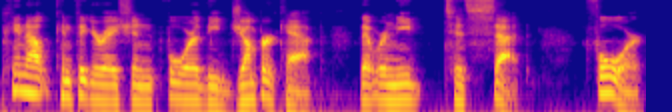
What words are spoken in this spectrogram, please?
pinout configuration for the jumper cap that we need to set for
